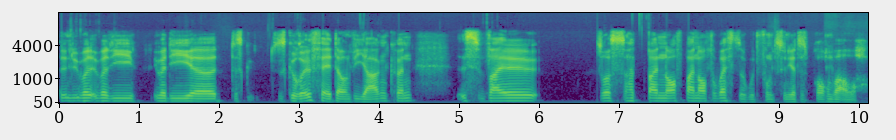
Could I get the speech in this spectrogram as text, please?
über, über die, über die, äh, das, das Geröllfeld da irgendwie jagen können, ist, weil sowas hat bei North by Northwest so gut funktioniert, das brauchen wir auch.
